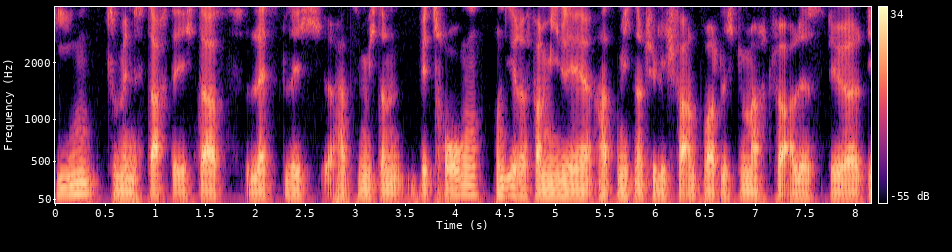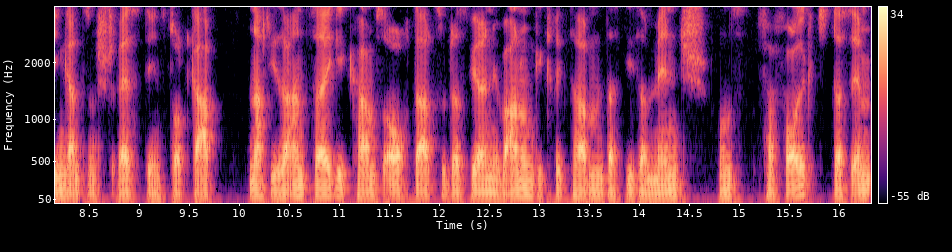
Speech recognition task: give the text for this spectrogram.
ging. Zumindest dachte ich das. Letztlich hat sie mich dann betrogen und ihre Familie hat mich natürlich verantwortlich gemacht für alles, für den ganzen Stress, den es dort gab. Nach dieser Anzeige kam es auch dazu, dass wir eine Warnung gekriegt haben, dass dieser Mensch uns verfolgt, dass er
